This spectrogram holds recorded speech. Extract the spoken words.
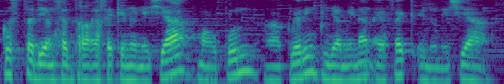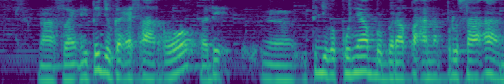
Kustodian Sentral Efek Indonesia maupun eh, Clearing Penjaminan Efek Indonesia. Nah, selain itu juga SRO tadi eh, itu juga punya beberapa anak perusahaan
